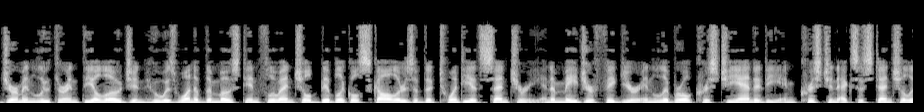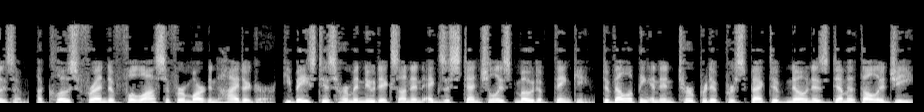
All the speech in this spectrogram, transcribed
German Lutheran theologian who was one of the most influential biblical scholars of the 20th century and a major figure in liberal Christianity and Christian existentialism, a close friend of philosopher Martin Heidegger, he based his hermeneutics on an existentialist mode of thinking, developing an interpretive perspective known as demythology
